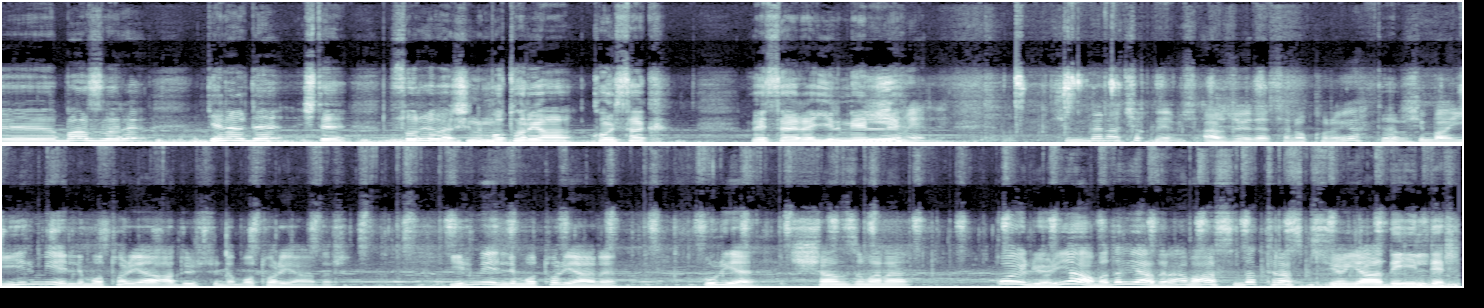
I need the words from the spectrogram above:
e, bazıları genelde işte soruyorlar şimdi motor yağı koysak vesaire 20-50. 20-50. Şimdi ben açıklayayım arzu edersen o konuyu. Tabii. Şimdi bak 20-50 motor yağı adı üstünde motor yağıdır. 20-50 motor yağını buraya şanzımana koyuluyor. Yağ mıdır? Yağdır ama aslında transmisyon yağı değildir.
